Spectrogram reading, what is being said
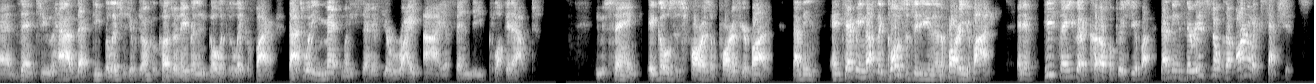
and then to have that deep relationship with your uncle, cousin, or neighbor, and then go into the lake of fire. That's what he meant when he said, if your right eye offend thee, pluck it out. He was saying it goes as far as a part of your body. That means, and can't be nothing closer to you than a part of your body. And if he's saying you got to cut off a piece of your body, that means there is no, there are no exceptions.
